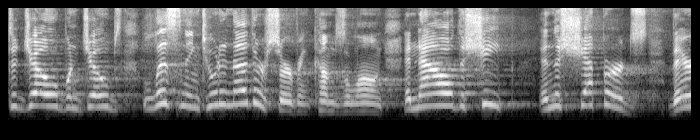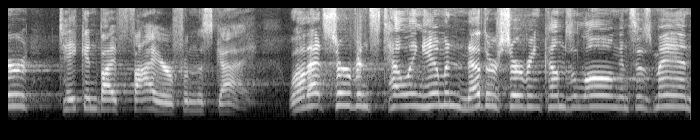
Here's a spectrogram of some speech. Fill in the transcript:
to Job. When Job's listening to it, another servant comes along. And now the sheep and the shepherds, they're taken by fire from the sky. While that servant's telling him, another servant comes along and says, Man,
